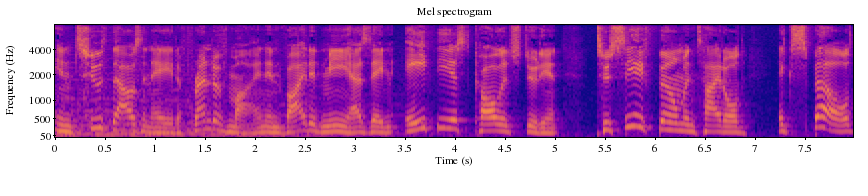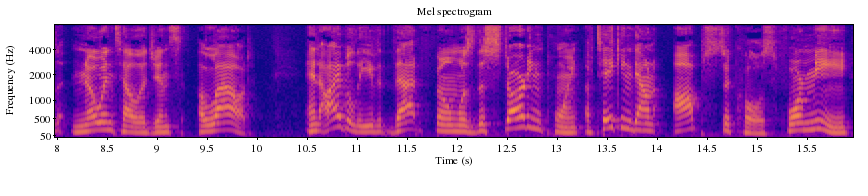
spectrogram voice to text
In 2008, a friend of mine invited me as an atheist college student to see a film entitled Expelled No Intelligence Allowed. And I believe that film was the starting point of taking down obstacles for me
